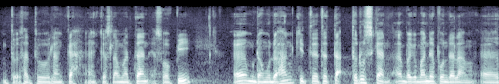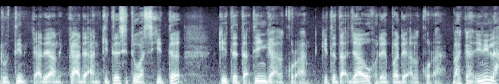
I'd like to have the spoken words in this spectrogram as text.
untuk satu langkah uh, keselamatan SOP. Uh, mudah-mudahan kita tetap teruskan uh, bagaimanapun dalam uh, rutin keadaan keadaan kita situasi kita kita tak tinggal al-Quran. Kita tak jauh daripada al-Quran. Bahkan inilah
